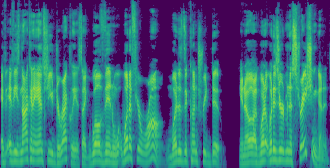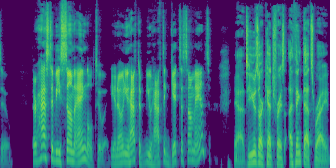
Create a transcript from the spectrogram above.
If if he's not going to answer you directly, it's like, well then what if you're wrong? What does the country do? You know, like what what is your administration going to do? There has to be some angle to it, you know, and you have to you have to get to some answer. Yeah, to use our catchphrase, I think that's right.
